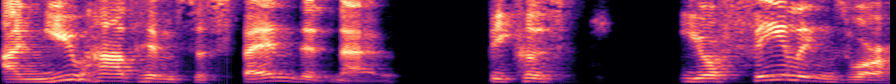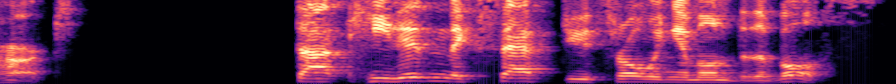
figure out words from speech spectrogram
And you have him suspended now because your feelings were hurt that he didn't accept you throwing him under the bus.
